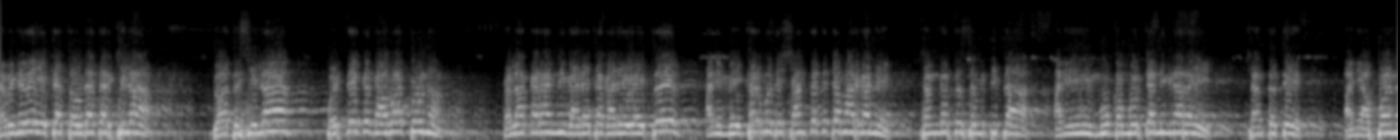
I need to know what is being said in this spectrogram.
नवे नवे येत्या चौदा तारखेला द्वादशीला प्रत्येक गावातून कलाकारांनी गाड्याच्या गाड्या यायचंय आणि मेखरमध्ये शांततेच्या मार्गाने संघर्ष समितीचा आणि मूक मोर्चा निघणार आहे. शांततेत. आणि आपण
